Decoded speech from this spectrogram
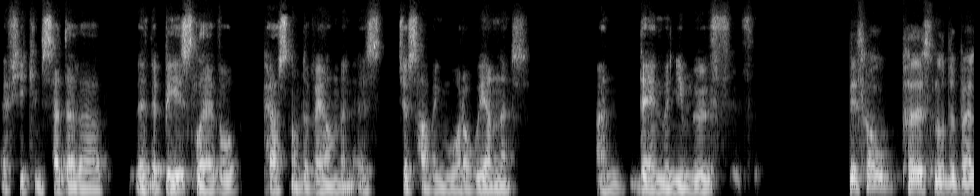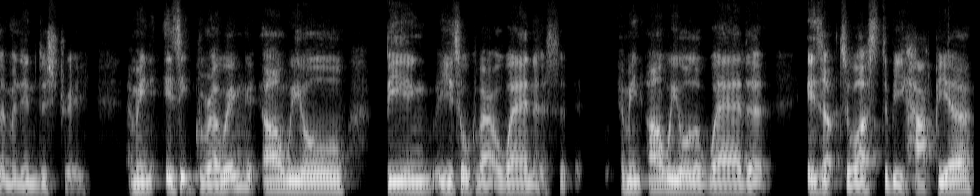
if you consider a, at the base level, personal development is just having more awareness. And then when you move. This whole personal development industry, I mean, is it growing? Are we all being, you talk about awareness. I mean, are we all aware that it's up to us to be happier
